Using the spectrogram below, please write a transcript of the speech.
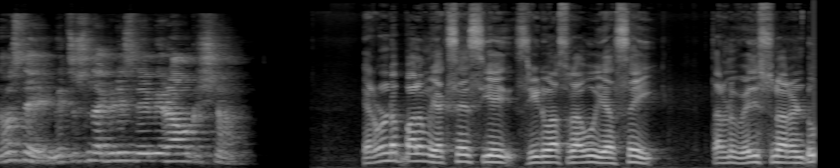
నమస్తే మీరు చూస్తున్న అగ్నిస్ నేను మీ Ramakrishna. Yerragondapalem excise CI Srinivasarao SI తనను వేధిస్తున్నారంటూ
